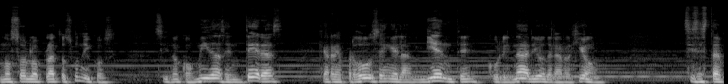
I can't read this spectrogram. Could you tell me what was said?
no solo platos únicos, sino comidas enteras que reproducen el ambiente culinario de la región. Si se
